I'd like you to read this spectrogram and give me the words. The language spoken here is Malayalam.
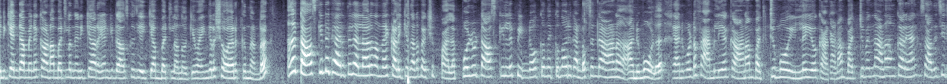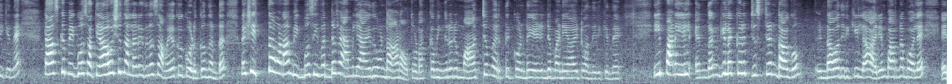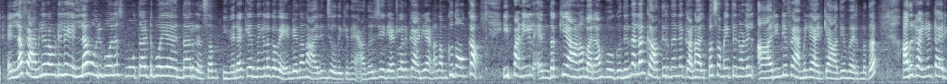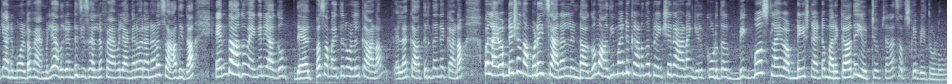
എനിക്ക് എന്റെ അമ്മേനെ കാണാൻ പറ്റില്ലെന്ന് എനിക്കറിയാം എനിക്ക് ടാസ്ക് ജയിക്കാൻ പറ്റില്ല എന്നൊക്കെ ഭയങ്കര ഷോ ഇറക്കുന്നുണ്ട്. അത് ടാസ്കിന്റെ കാര്യത്തിൽ എല്ലാവരും നന്നായി കളിക്കുന്നതാണ്. പക്ഷെ പലപ്പോഴും ടാസ്കിൽ പിന്നോക്കം നിൽക്കുന്ന ഒരു കണ്ടസ്റ്റന്റ് ആണ് അനുമോൾ അനുമോളുടെ ഫാമിലിയെ കാണാൻ പറ്റുമോ ഇല്ലയോ കാണാൻ പറ്റുമെന്നാണ് നമുക്ക് അറിയാൻ സാധിച്ചിരിക്കുന്നത്. ടാസ്ക് ബിഗ് ബോസ് അത്യാവശ്യം നല്ല രീതിയിൽ സമയമൊക്കെ കൊടുക്കുന്നുണ്ട്. പക്ഷെ ഇത്തവണ ബിഗ് ബോസ് ഇവരുടെ ഫാമിലി ആയതുകൊണ്ടാണോ തുടക്കം ഇങ്ങനെ ഒരു മാറ്റം വരുത്തിക്കൊണ്ട് ഏഴിന്റെ പണിയായിട്ട് വന്നിരിക്കുന്നത്? ഈ പണിയിൽ എന്തെങ്കിലുമൊക്കെ ഒരു ട്വിസ്റ്റ് ഉണ്ടാകും. ഉണ്ടാവാതിരിക്കില്ല. ആര്യം പറഞ്ഞ പോലെ എല്ലാ ഫാമിലി റൗണ്ടിലെ എല്ലാം ഒരുപോലെ സ്മൂത്ത് ആയിട്ട് പോയ എന്താ രസം? ഇങ്ങനെയൊക്കെ എന്തെങ്കിലുമൊക്കെ വേണ്ടതെന്നാണ് ആര്യം ചോദിക്കുന്നത്. അതൊരു ശരിയായിട്ടുള്ള ഒരു കാര്യമാണ്. നമുക്ക് നോക്കാം. ഈ പണിയിൽ എന്തൊക്കെയാണ് വരാൻ പോകുന്നത്? എന്നെല്ലാം കാത്തിരുന്ന് തന്നെ കാണാം. അല്പസമയത്തിനുള്ളിൽ ആര്യന്റെ ഫാമിലി ആയിരിക്കും ആദ്യം വരുന്നത്. അത് കഴിഞ്ഞിട്ടായിരിക്കും അനുമോളുടെ ഫാമിലി അത് കഴിഞ്ഞിട്ട് ജിസലിന്റെ ഫാമിലി അങ്ങനെ വരാനാണ് സാധ്യത. എന്താകും? എങ്ങനെയാകും? അല്പസമയത്തിനുള്ളിൽ കാണാം. എല്ലാം കാത്തിരുന്ന് തന്നെ കാണാം. അപ്പോൾ ലൈവ് അപ്ഡേഷൻ നമ്മുടെ ഈ ചാനലിൽ ഉണ്ടാകും. ആദ്യമായിട്ട് കാണുന്ന പ്രേക്ഷകരാണെങ്കിൽ കൂടുതൽ ബിഗ് ബോസ് ലൈവ് അപ്ഡേഷനായിട്ട് മറക്കാതെ യൂട്യൂബ് ചാനൽ സബ്സ്ക്രൈബ് ചെയ്തോളൂ.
